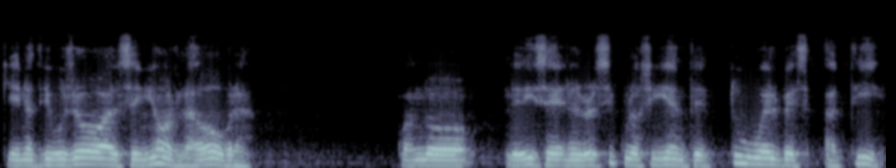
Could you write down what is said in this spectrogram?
quien atribuyó al Señor la obra cuando le dice en el versículo siguiente, tú vuelves a ti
